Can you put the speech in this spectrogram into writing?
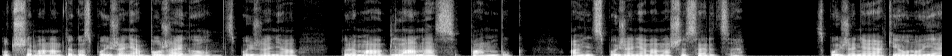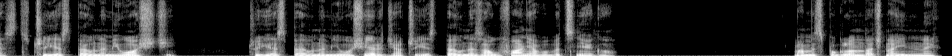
Potrzeba nam tego spojrzenia Bożego, spojrzenia, które ma dla nas Pan Bóg, a więc spojrzenia na nasze serce, spojrzenia, jakie ono jest, czy jest pełne miłości, czy jest pełne miłosierdzia, czy jest pełne zaufania wobec Niego. Mamy spoglądać na innych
